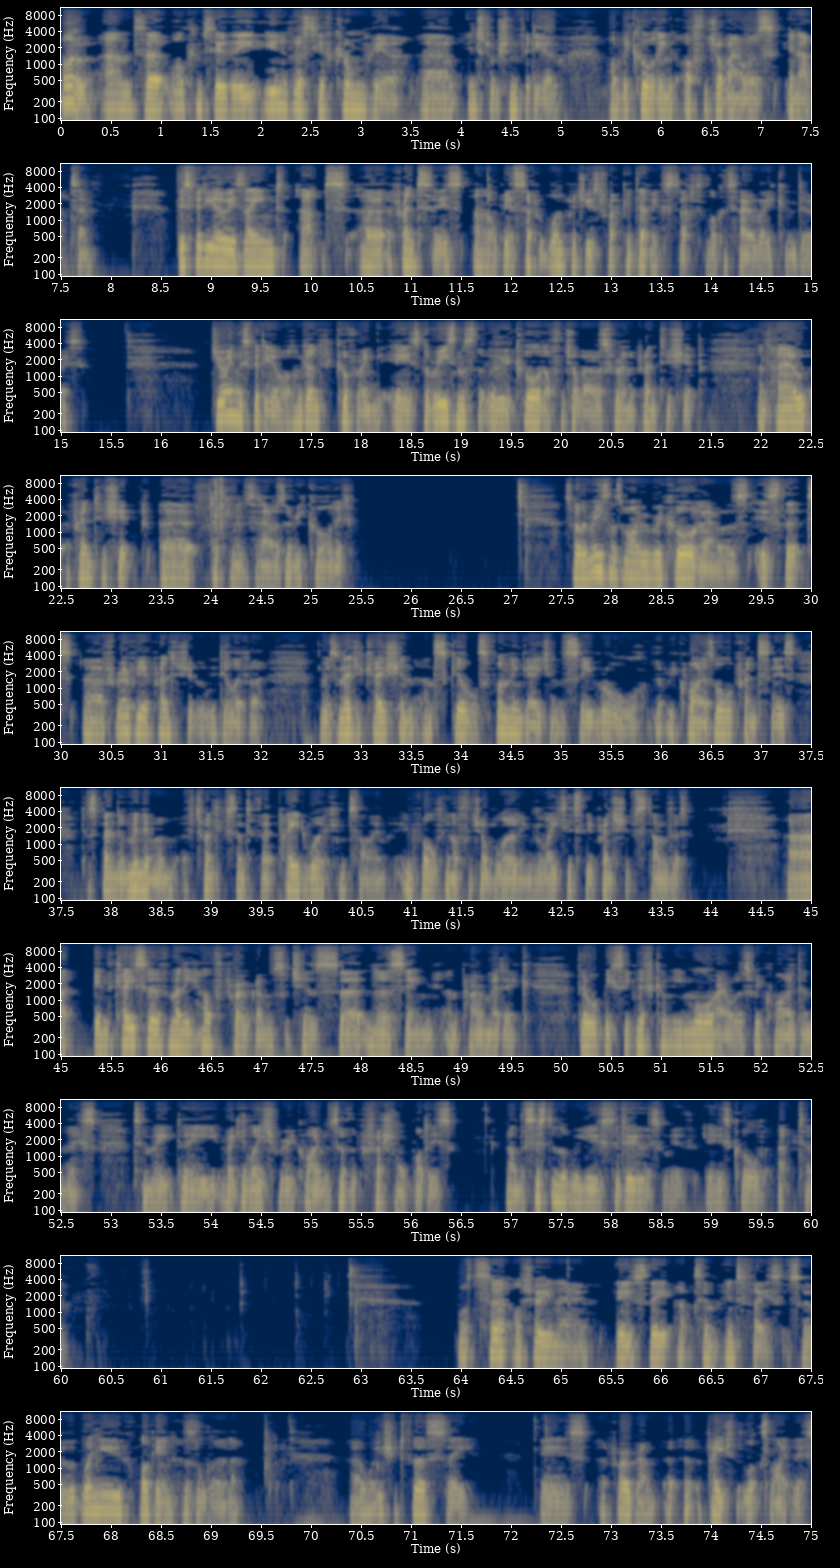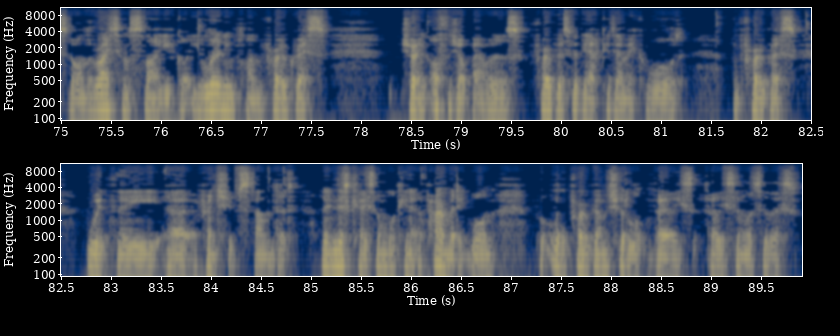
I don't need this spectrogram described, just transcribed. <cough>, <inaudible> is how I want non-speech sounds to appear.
Hello and uh, welcome to the University of Cumbria uh, instruction video on recording off-the-job hours in APTEM. This video is aimed at uh, apprentices and there will be a separate one produced for academic staff to look at how they can do it. During this video what I'm going to be covering is the reasons that we record off-the-job hours for an apprenticeship and how apprenticeship uh, documents and hours are recorded. So the reasons why we record hours is that uh, for every apprenticeship that we deliver, there is an education and skills funding agency rule that requires all apprentices to spend a minimum of 20% of their paid working time involved in off-the-job learning related to the apprenticeship standard. Uh, in the case of many health programs such as uh, nursing and paramedic, there will be significantly more hours required than this to meet the regulatory requirements of the professional bodies. And the system that we use to do this with is called Aptem. What uh, I'll show you now is the Aptem interface. So when you log in as a learner, uh, what you should first see is a program, a, a page that looks like this. So on the right hand side you've got your learning plan progress, showing off the job hours, progress with the academic award, and progress with the uh, apprenticeship standard. And in this case, I'm looking at a paramedic one, but all programs should look very, fairly similar to this.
